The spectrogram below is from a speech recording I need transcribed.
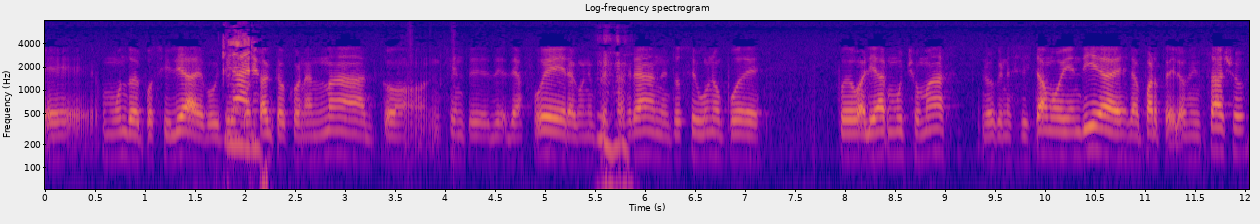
eh, un mundo de posibilidades, porque tiene contactos con ANMAT, con gente de, afuera, con empresas grandes, entonces uno puede, puede validar mucho más. Lo que necesitamos hoy en día es la parte de los ensayos,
